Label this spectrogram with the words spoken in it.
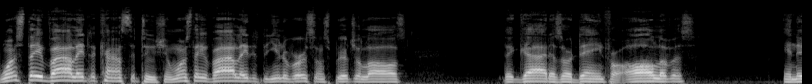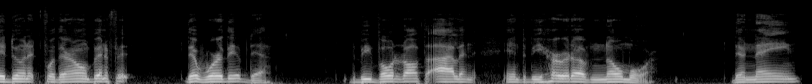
once they violated the Constitution, once they violated the universal and spiritual laws that God has ordained for all of us, and they're doing it for their own benefit, they're worthy of death, to be voted off the island and to be heard of no more. Their name,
